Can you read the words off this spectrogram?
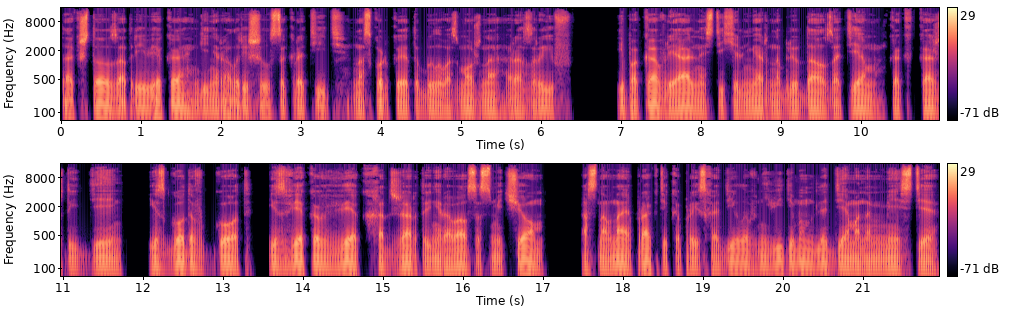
Так что за три века генерал решил сократить, насколько это было возможно, разрыв. И пока в реальности Хельмер наблюдал за тем, как каждый день, из года в год, из века в век Хаджар тренировался с мечом, основная практика происходила в невидимом для демона месте.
